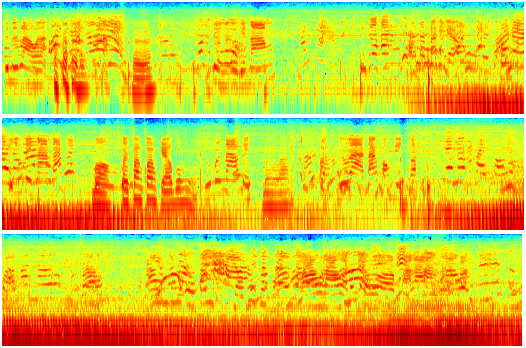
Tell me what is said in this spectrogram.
คือนึกลาวอะน่ะเออเตือนกันเออเวียดนามคนแนวอยู่เวียดนามนะ บ่ไปฟังความแก้วบ่ฮู้อยู่เมืองลาวสิเมืองลาวอยู่อ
